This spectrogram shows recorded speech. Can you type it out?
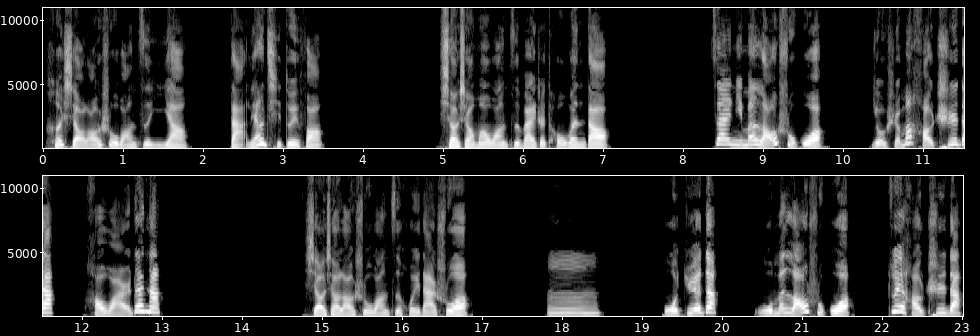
和小老鼠王子一样，打量起对方。小小猫王子歪着头问道：“在你们老鼠国，有什么好吃的好玩的呢？”小小老鼠王子回答说：“嗯，我觉得我们老鼠国最好吃的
